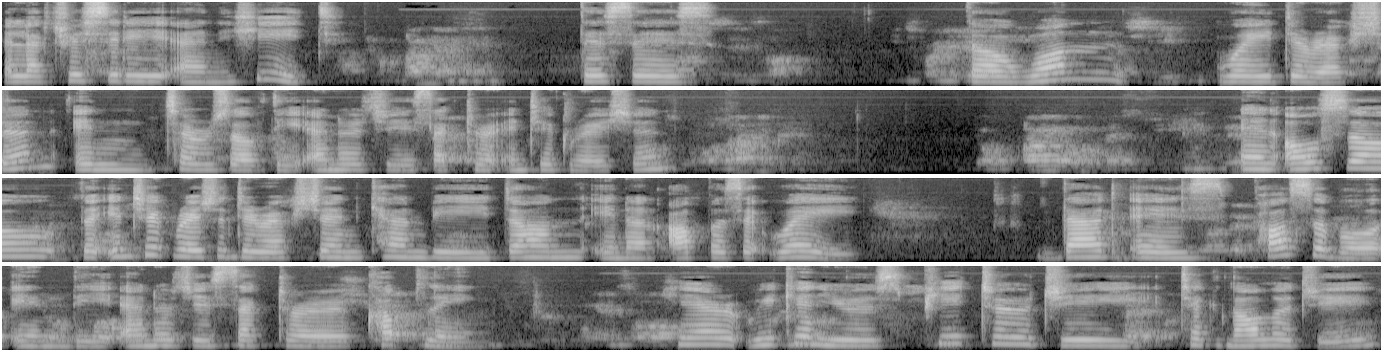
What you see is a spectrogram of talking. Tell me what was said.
electricity and heat. This is the one way direction in terms of the energy sector integration. And also, the integration direction can be done in an opposite way. That is possible in the energy sector coupling. Here, we can use P2G technology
